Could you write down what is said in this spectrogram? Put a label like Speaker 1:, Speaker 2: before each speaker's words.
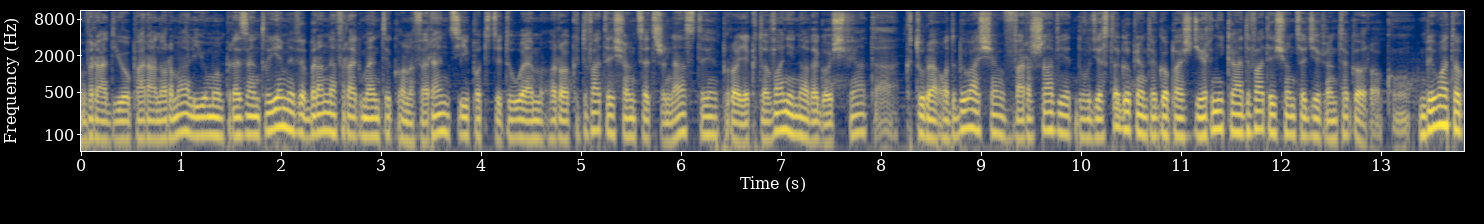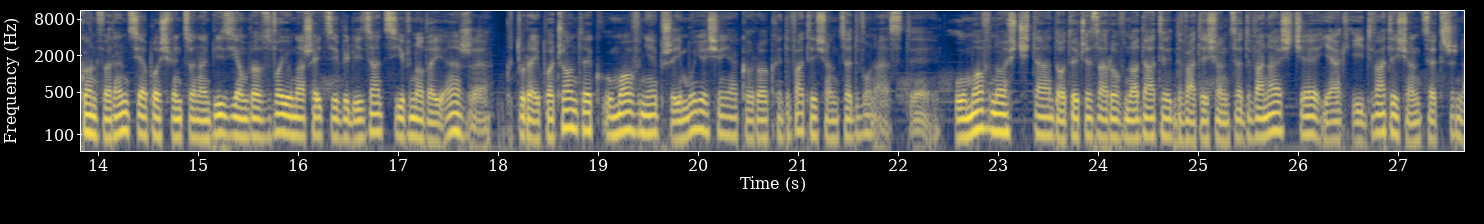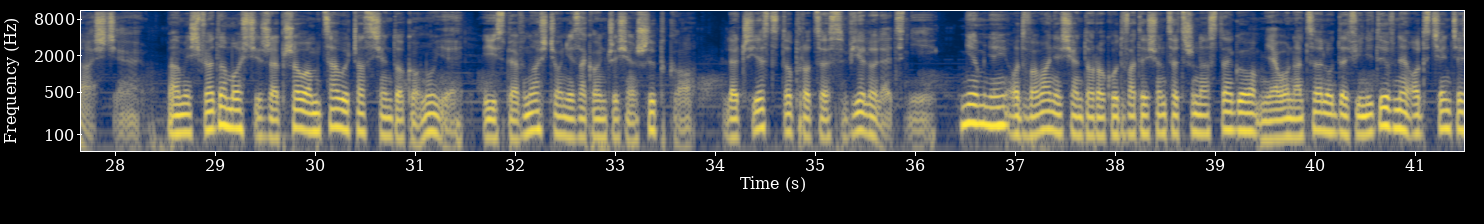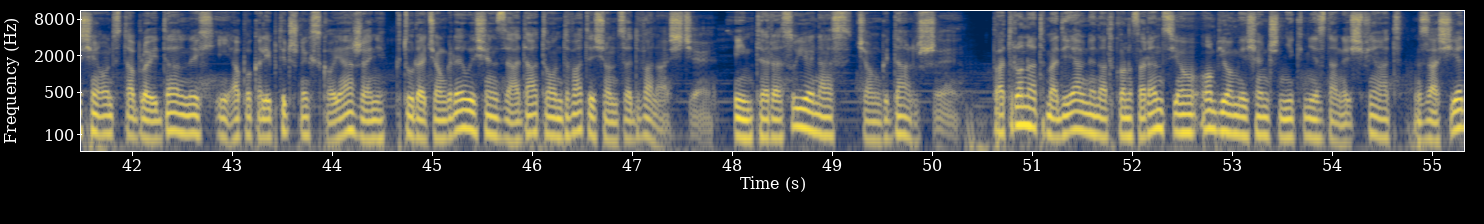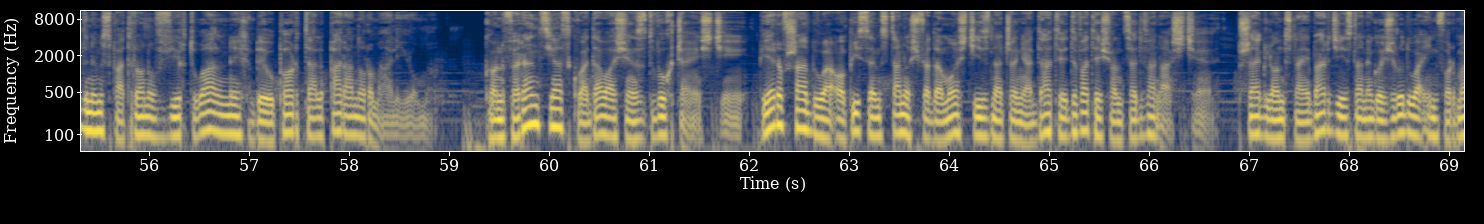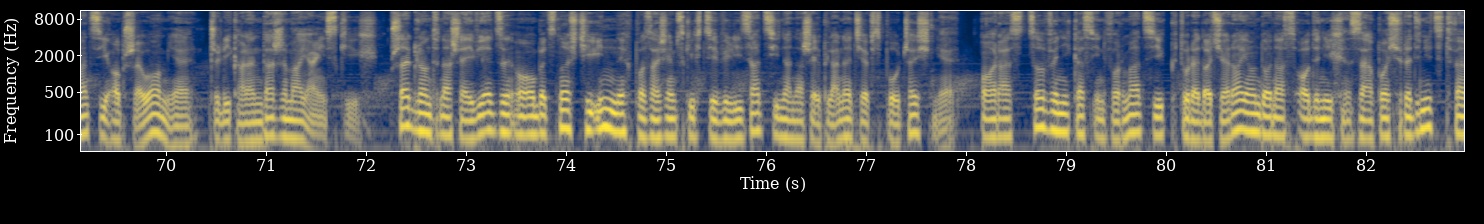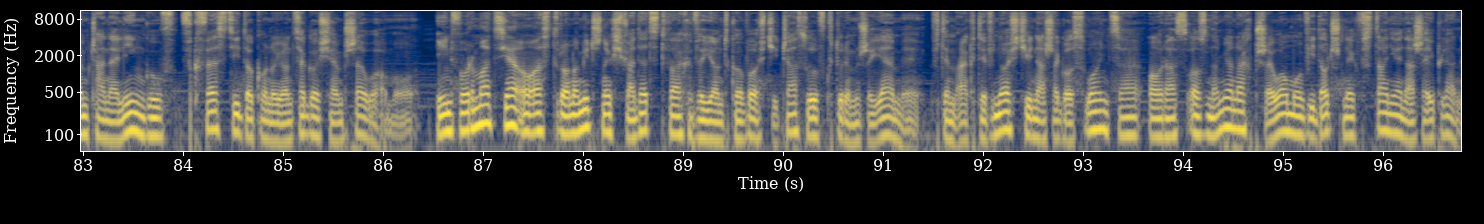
Speaker 1: W Radiu Paranormalium prezentujemy wybrane fragmenty konferencji pod tytułem Rok 2013 Projektowanie Nowego Świata, która odbyła się w Warszawie 25 października 2009 roku. Była to konferencja poświęcona wizjom rozwoju naszej cywilizacji w nowej erze, której początek umownie przyjmuje się jako rok 2012. Umowność ta dotyczy zarówno daty 2012, jak i 2013. Mamy świadomość, że przełom cały czas się dokonuje i z pewnością nie zakończy się szybko, lecz jest to proces wieloletni. Niemniej odwołanie się do roku 2013 miało na celu definitywne odcięcie się od tabloidalnych i apokaliptycznych skojarzeń, które ciągnęły się za datą 2012. Interesuje nas ciąg dalszy. Patronat medialny nad konferencją objął miesięcznik Nieznany Świat, zaś jednym z patronów wirtualnych był portal Paranormalium. Konferencja składała się z dwóch części. Pierwsza była opisem stanu świadomości znaczenia daty 2012. Przegląd najbardziej znanego źródła informacji o przełomie, czyli kalendarzy majańskich. Przegląd naszej wiedzy o obecności innych pozaziemskich cywilizacji na naszej planecie współcześnie oraz co wynika z informacji, które docierają do nas od nich za pośrednictwem channelingów w kwestii dokonującego się przełomu. Informacja o astronomicznych świadectwach wyjątkowości czasu, w którym żyjemy, w tym aktywności naszego Słońca oraz o znamionach przełomu widocznych w stanie naszej planety.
